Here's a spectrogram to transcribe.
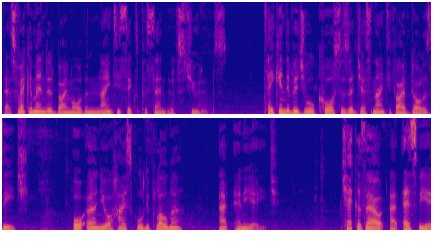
that's recommended by more than 96% of students. Take individual courses at just $95 each or earn your high school diploma at any age. Check us out at svhs.co.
